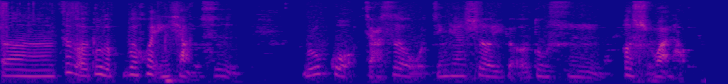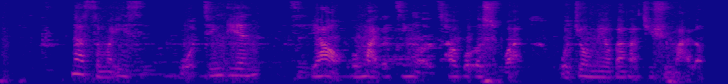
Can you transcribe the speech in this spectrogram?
嗯，这个额度的部分会影响的是。如果假设我今天设一个额度是二十万好了，那什么意思？我今天只要我买的金额超过二十万，我就没有办法继续买了。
